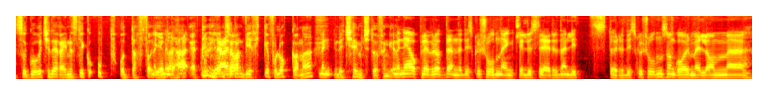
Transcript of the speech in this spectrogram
så går ikke det regnestykket opp. og Derfor er det her et problem som kan virke forlokkende, men, men, det kommer ikke til å fungere. Men jeg opplever at denne diskusjonen egentlig illustrerer den litt større diskusjonen som går mellom uh,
